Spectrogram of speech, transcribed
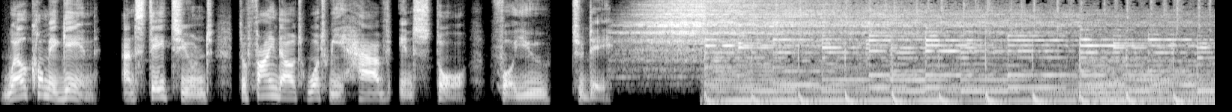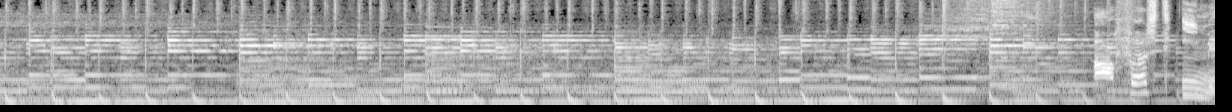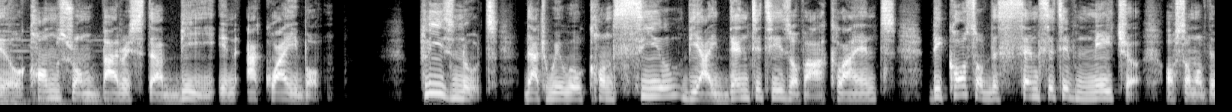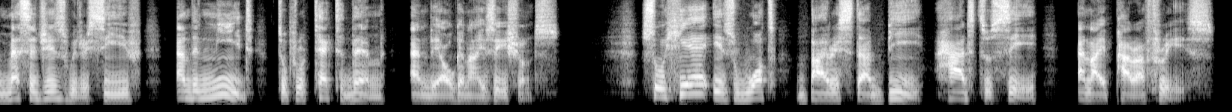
Welcome again, and stay tuned to find out what we have in store for you today. Our first email comes from Barrister B in Akwa Ibom. Please note that we will conceal the identities of our clients because of the sensitive nature of some of the messages we receive and the need to protect them and their organizations. So here is what Barrister B had to say, and I paraphrase.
